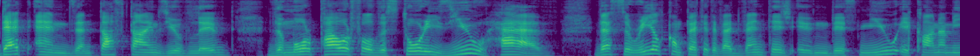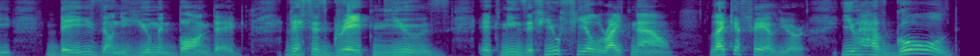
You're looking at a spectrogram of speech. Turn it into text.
dead ends, and tough times you've lived, the more powerful the stories you have That's the real competitive advantage in this new economy based on human bonding. This is great news. It means if you feel right now like a failure, you have gold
